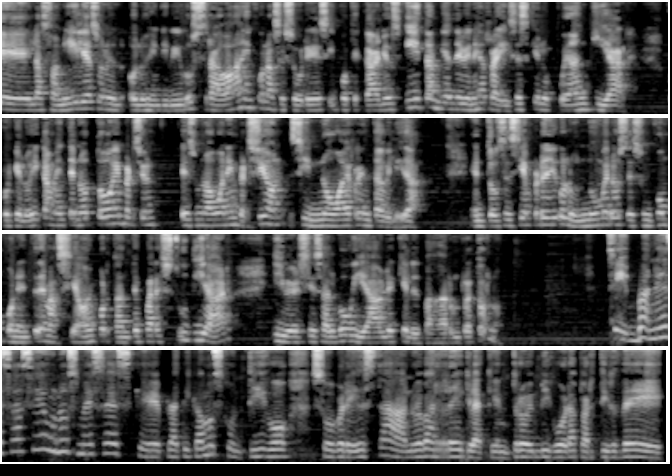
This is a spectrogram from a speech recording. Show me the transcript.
que las familias o los, individuos trabajen con asesores hipotecarios y también de bienes raíces que lo puedan guiar porque lógicamente no toda inversión es una buena inversión si no hay rentabilidad. Entonces siempre digo, los números es un componente demasiado importante para estudiar y ver si es algo viable que les va a dar un retorno. Sí, Vanessa, hace unos meses que platicamos contigo sobre esta nueva regla que entró en vigor a partir de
